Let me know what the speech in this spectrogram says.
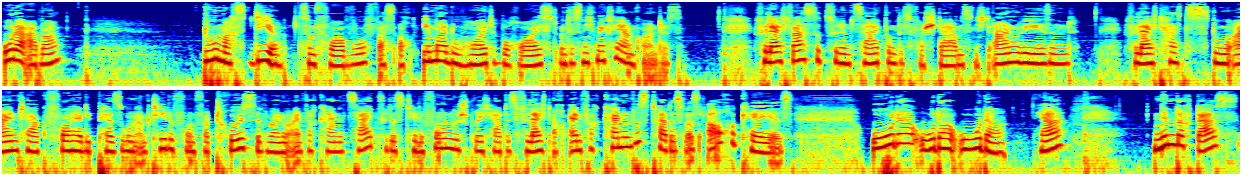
Oder aber du machst dir zum Vorwurf, was auch immer du heute bereust und es nicht mehr klären konntest. Vielleicht warst du zu dem Zeitpunkt des Versterbens nicht anwesend, Vielleicht hast du einen Tag vorher die Person am Telefon vertröstet, weil du einfach keine Zeit für das Telefongespräch hattest, vielleicht auch einfach keine Lust hattest, was auch okay ist. Oder, oder, oder, ja. Nimm doch das,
